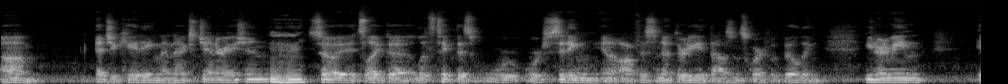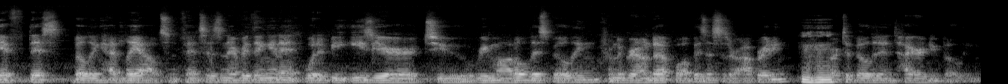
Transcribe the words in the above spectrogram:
um, educating the next generation. Mhm. So it's like, uh, let's take this. We're, we're sitting in an office in a 38,000 square foot building. You know what I mean? If this building had layouts and fences and everything in it, would it be easier to remodel this building from the ground up while businesses are operating, Mhm. or to build an entire new building?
